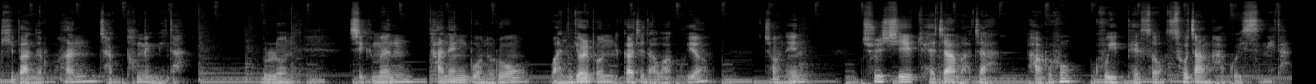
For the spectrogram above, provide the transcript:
기반으로 한 작품입니다. 물론 지금은 단행본으로 완결본까지 나왔고요. 저는 출시되자마자 바로 구입해서 소장하고 있습니다.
